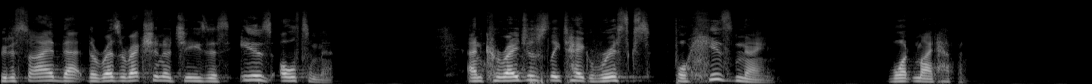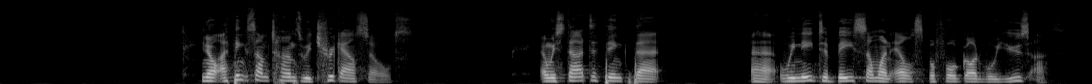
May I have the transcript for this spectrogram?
who decide that the resurrection of Jesus is ultimate and courageously take risks for his name, what might happen? You know, I think sometimes we trick ourselves and we start to think that uh, we need to be someone else before God will use us.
